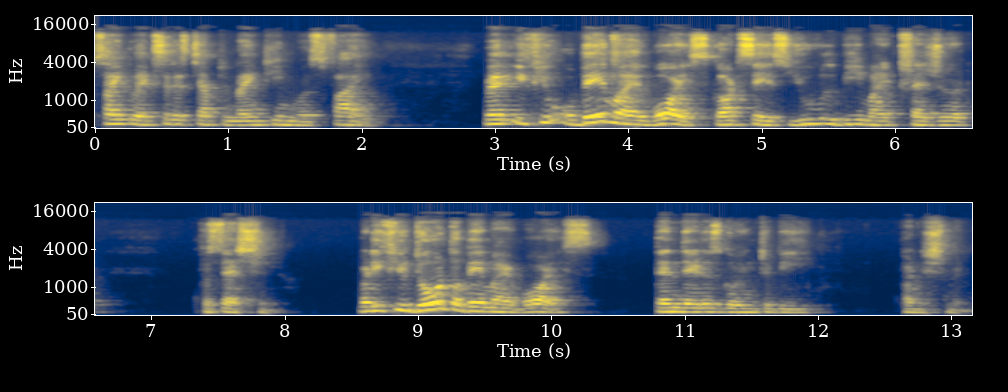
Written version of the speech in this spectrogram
side to Exodus chapter 19, verse 5, where if you obey my voice, God says, you will be my treasured possession. But if you don't obey my voice, then there is going to be punishment.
